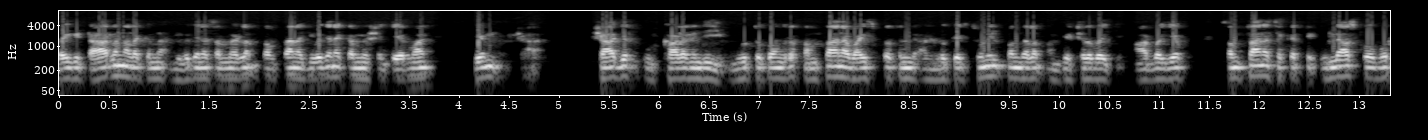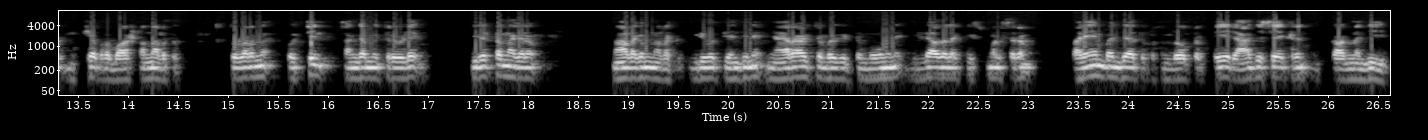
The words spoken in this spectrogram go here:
വൈകിട്ട് ആറിന് നടക്കുന്ന യുവജന സമ്മേളനം സംസ്ഥാന യുവജന കമ്മീഷൻ ചെയർമാൻ എം ഷാജർ ഉദ്ഘാടനം ചെയ്യും. യൂത്ത് കോൺഗ്രസ് സംസ്ഥാന vice president advocate Sunil Pandalam അധ്യക്ഷത വഹിക്കും. ആർ വൈ എഫ് സംസ്ഥാന സെക്രട്ടറി ഉല്ലാസ് കോബൂർ മുഖ്യ പ്രഭാഷണം നടത്തും. തുടർന്ന് കൊച്ചിൻ സംഘമിത്രയുടെ ഇരട്ട നഗരം നാടകം നടക്കും. ഇരുപത്തിയഞ്ചിന് ഞായറാഴ്ച വൈകിട്ട് മൂന്നിന് ജില്ലാതല ക്വിസ് മത്സരം Panayam panchayat president doctor K Rajasekharan ഉദ്ഘാടനം ചെയ്യും.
